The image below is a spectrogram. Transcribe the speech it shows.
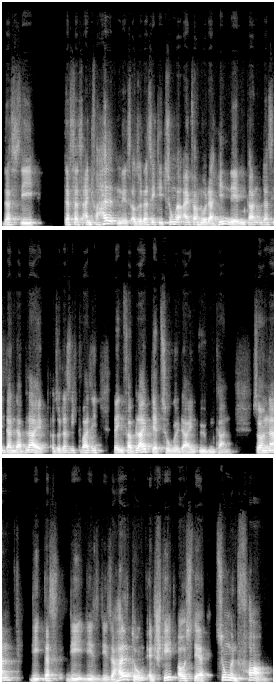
dass die dass das ein Verhalten ist, also dass ich die Zunge einfach nur dahin nehmen kann und dass sie dann da bleibt. Also dass ich quasi den Verbleib der Zunge dahin üben kann, sondern die, das, die, die, diese Haltung entsteht aus der Zungenform.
